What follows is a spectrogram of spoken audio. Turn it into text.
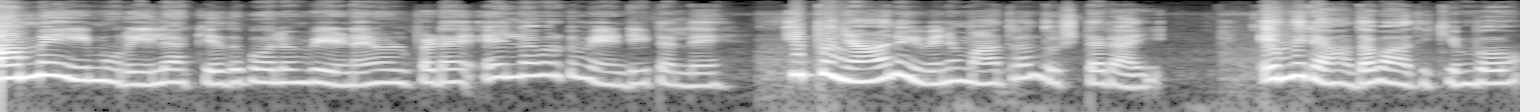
അമ്മ ഈ മുറിയിലാക്കിയത് പോലും വീണ ഉൾപ്പെടെ എല്ലാവർക്കും വേണ്ടിയിട്ടല്ലേ? ഇപ്പൊ ഞാനും ഇവനും മാത്രം ദുഷ്ടരായി. എന്ന് രാധ വാദിക്കുമ്പോൾ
